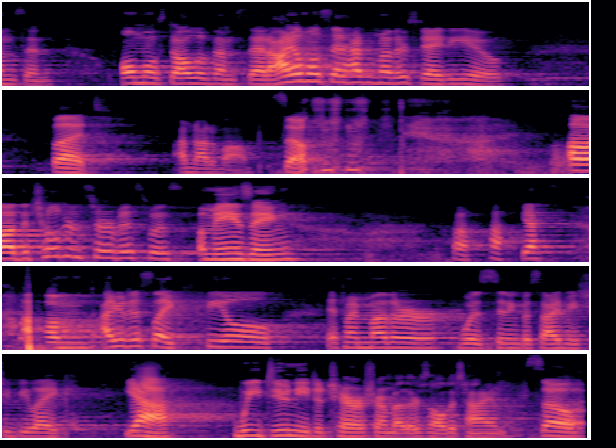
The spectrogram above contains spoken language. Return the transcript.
moms, and almost all of them said, I almost said Happy Mother's Day to you, but I'm not a mom. So uh, the children's service was amazing. Uh, uh, yes. Um, I could just like feel if my mother was sitting beside me, she'd be like, Yeah, we do need to cherish our mothers all the time. So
